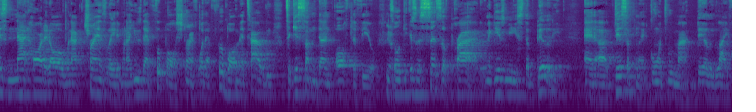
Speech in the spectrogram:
it's not hard at all when I translate it, when I use that football strength or that football mentality to get something done off the field. Yeah. So it's a sense of pride and it gives me stability and uh, discipline going through my daily life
